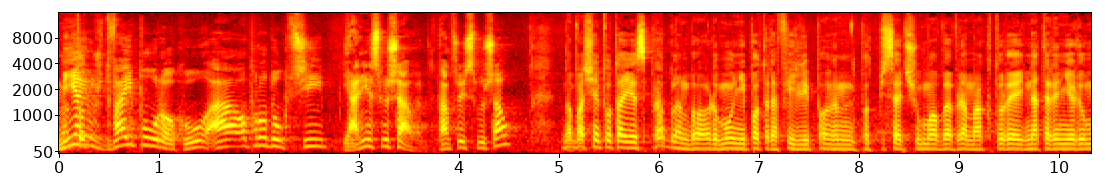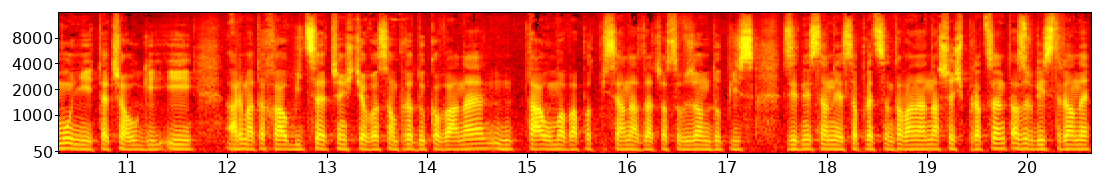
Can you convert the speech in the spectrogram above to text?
Mija już dwa i pół roku, a o produkcji ja nie słyszałem. Pan coś słyszał? No właśnie tutaj jest problem, bo Rumuni potrafili podpisać umowę, w ramach której na terenie Rumunii te czołgi i armatochaubice częściowo są produkowane. Ta umowa podpisana za czasów rządu PiS z jednej strony jest oprocentowana na 6%, a z drugiej strony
